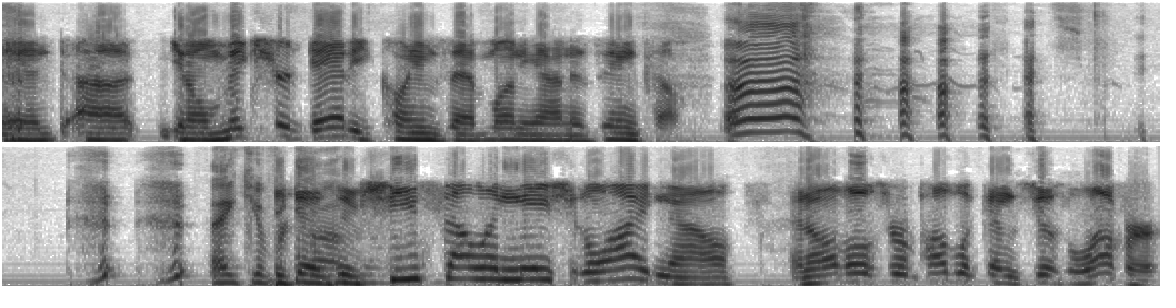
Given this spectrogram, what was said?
and, uh, you know, make sure daddy claims that money on his income. Uh, Thank you for Because calling. if she's selling nationwide now and all those Republicans just love her,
